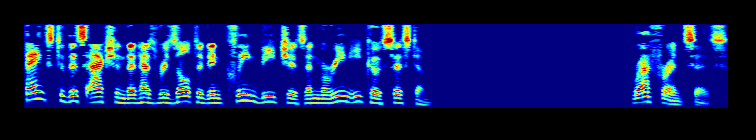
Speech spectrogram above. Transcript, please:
Thanks to this action that has resulted in clean beaches and marine ecosystem. References.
